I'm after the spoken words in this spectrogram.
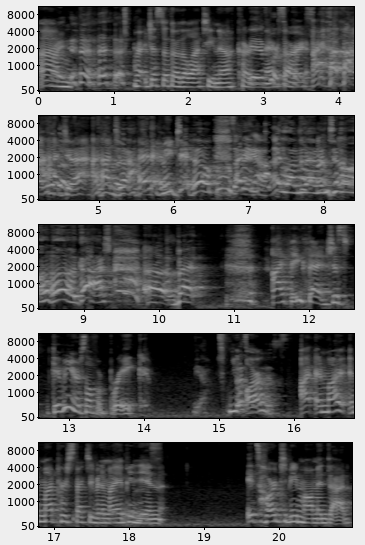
Um, right. just to throw the Latina card Yeah, in there. course, Sorry. I, I had to. I had to. I, me too. I didn't. yeah. I loved them until oh gosh. Uh, but I think that just giving yourself a break. Yeah. You That's are. I in my in my perspective and in my opinion, it's hard to be mom and dad.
